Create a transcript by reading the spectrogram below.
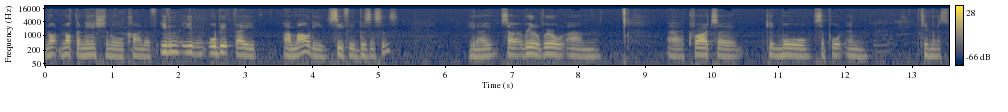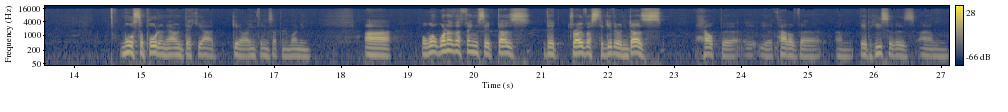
not not the national kind of even even albeit they are Maori seafood businesses, you know. So a real real um, uh, cry to get more support in ten minutes, more support in our own backyard get our own things up and running. Uh, but one, one of the things that does that drove us together and does help, uh, you know, part of the um, adhesive is, um,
